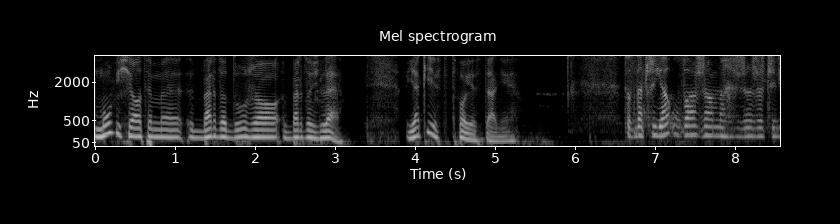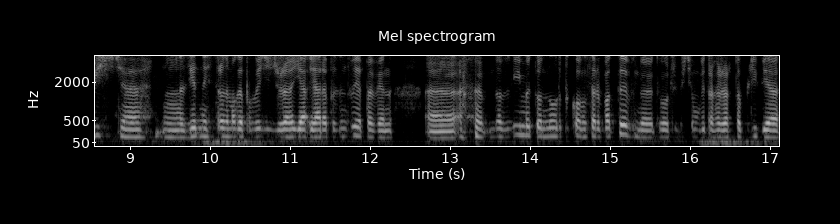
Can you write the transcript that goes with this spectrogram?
Mówi się o tym e, bardzo dużo, bardzo źle. Jakie jest Twoje zdanie? To znaczy, ja uważam, że rzeczywiście mm, z jednej strony mogę powiedzieć, że ja, ja reprezentuję pewien nazwijmy to nurt konserwatywny, tu oczywiście mówię trochę żartobliwie,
